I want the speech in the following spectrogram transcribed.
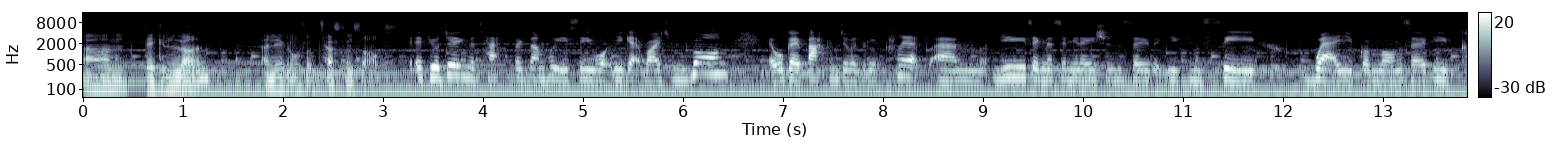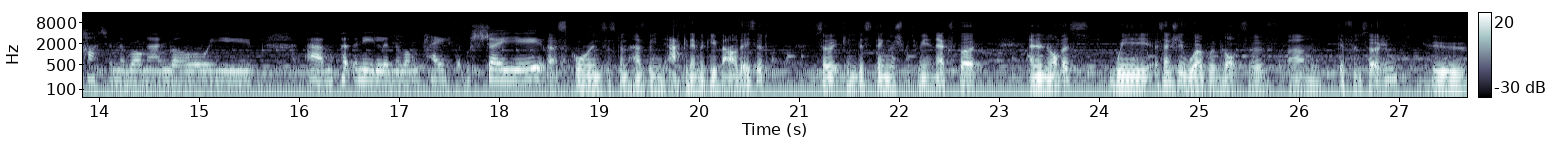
Um, they can learn and they can also test themselves. If you're doing the test, for example, you see what you get right and wrong, it will go back and do a little clip um, using the simulation so that you can see where you've gone wrong. So if you've cut in the wrong angle or you've um, put the needle in the wrong place, it will show you. That scoring system has been academically validated, so it can distinguish between an expert and a novice. We essentially work with lots of um, different surgeons who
